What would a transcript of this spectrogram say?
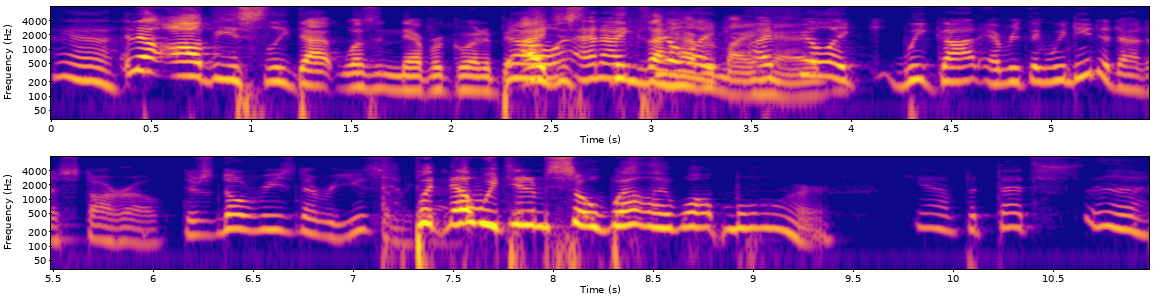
Yeah. And now, obviously, that wasn't never going to be. No, I just and things I I, feel have like in my I head. feel like we got everything we needed out of Starro. There's no reason to ever use him. but now we did him so well. I want more. yeah, but that's uh,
